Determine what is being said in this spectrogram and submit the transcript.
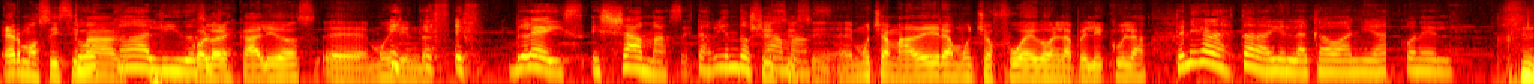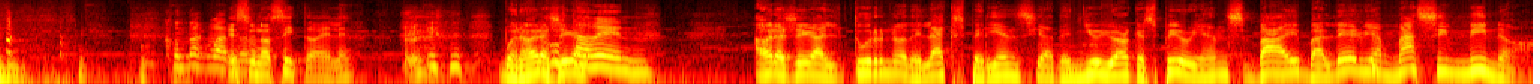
hermosísima. Cálido. Colores cálidos, eh, muy Es- linda. Es, es blaze, es llamas, estás viendo Sí, sí, llamas. sí. Hay mucha madera, mucho fuego en la película. Tenés ganas de estar ahí en la cabaña con él. con Doug Butler. Es un osito él, ¿eh? Bueno, ahora Me gusta llega, Ben. Ahora llega el turno de la experiencia de New York Experience by Valeria Massimino.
